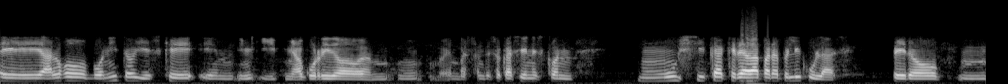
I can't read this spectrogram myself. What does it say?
eh, algo bonito y es que, em, y, me ha ocurrido en, bastantes ocasiones con música creada para películas, pero mm,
